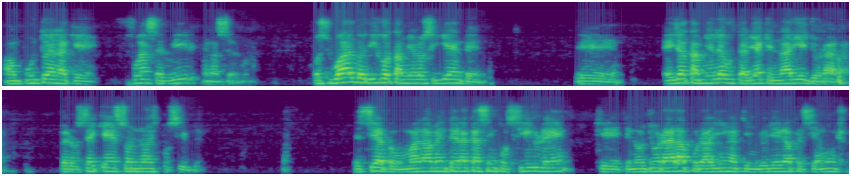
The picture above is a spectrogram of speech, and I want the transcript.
a un punto en la que fue a servir en la selva. Oswaldo dijo también lo siguiente, eh, ella también le gustaría que nadie llorara, pero sé que eso no es posible. Es cierto, humanamente era casi imposible que, no llorara por alguien a quien yo llegué a apreciar mucho.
